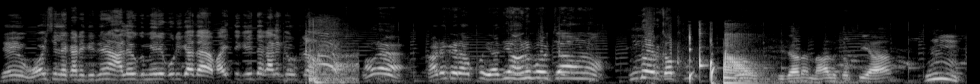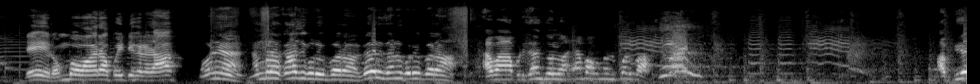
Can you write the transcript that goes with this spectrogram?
ஏய் ஓசில கிடைக்குதுன்னு அளவுக்கு மீறி குடிக்காத. வயிற்று கீத்த கலக்கி விட்டுரும். அவனே கிடைக்கிறப்ப எதையும் அனுபவிச்சா ஆகணும். இன்னொரு கப்பு. இதோட நாலு கப்பியா? ம். டேய் ரொம்ப ஓவரா போயிட்டு இருக்கிறடா அவனே நம்மள காசு கொடுக்க போறான். வேலு தானே கொடுக்க போறான். அவன் அப்படிதான் சொல்லுவான். ஏன்பா ஒன்று போடுப்பா. அப்படியே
